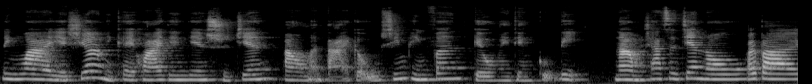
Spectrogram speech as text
另外，也希望你可以花一点点时间，帮我们打一个五星评分，给我们一点鼓励。那我们下次见喽，拜拜。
